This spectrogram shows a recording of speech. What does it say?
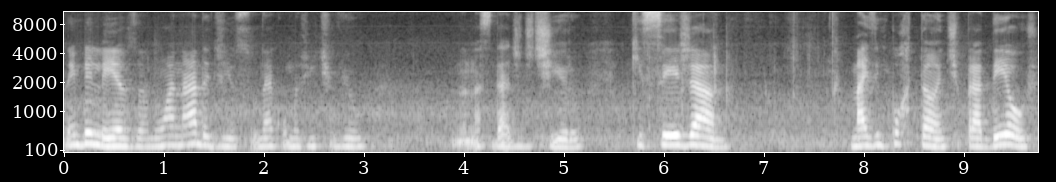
nem beleza, não há nada disso, né? Como a gente viu na cidade de Tiro, que seja mais importante para Deus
